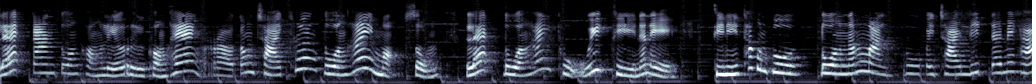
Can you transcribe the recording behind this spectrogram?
และการตวงของเหลวหรือของแห้งเราต้องใช้เครื่องตวงให้เหมาะสม และตวงให้ถูกวิธีนั่นเอง ทีนี้ถ้าคุณครูตวงน้ำมันครูไปใช้ลิตรได้ไหมคะ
